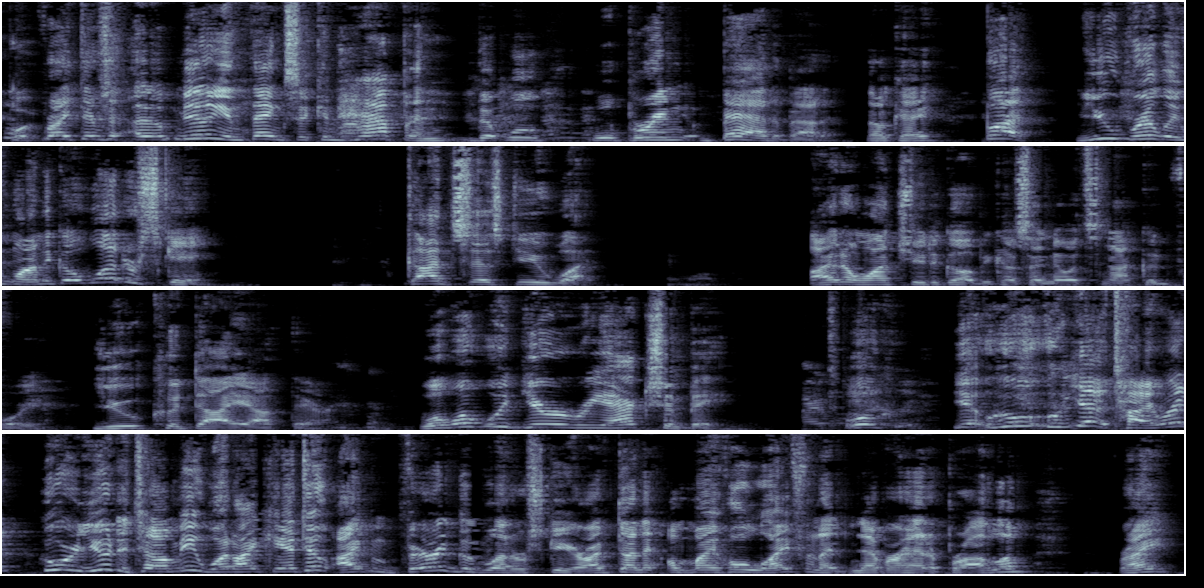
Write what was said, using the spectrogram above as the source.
But, right. There's a million things that can happen that will will bring bad about it. Okay. But you really want to go water skiing. God says to you what? I don't want you to go because I know it's not good for you. You could die out there. Well, what would your reaction be? Well, yeah, who, yeah, tyrant. Who are you to tell me what I can't do? I'm a very good water skier. I've done it my whole life, and I've never had a problem. Right?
